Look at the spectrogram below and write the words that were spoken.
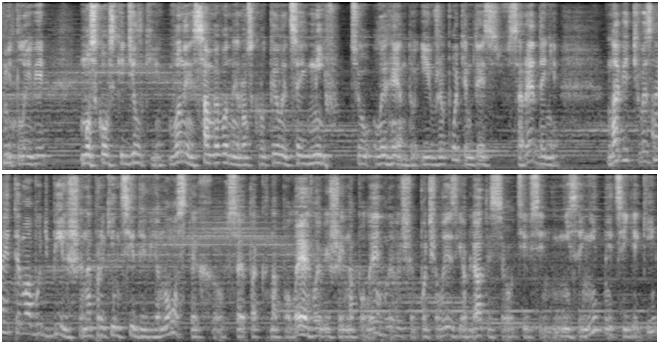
кмітливі московські ділки. Вони саме вони розкрутили цей міф, цю легенду, і вже потім, десь всередині, навіть ви знаєте, мабуть, більше наприкінці 90-х все так наполегливіше і наполегливіше почали з'являтися оці всі нісенітниці, які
